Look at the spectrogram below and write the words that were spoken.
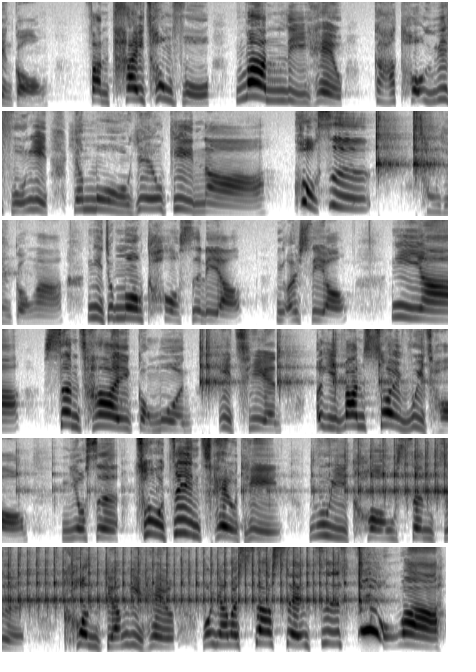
状元公，凡太宠妇万里后家托于夫人，也莫要紧啊。可是，状元公啊，你就莫可惜了。你爱笑，你呀身在宫门，一千而以万岁为宠。你要是出进朝廷，违抗圣旨，看病以后，我要来杀身之父啊！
